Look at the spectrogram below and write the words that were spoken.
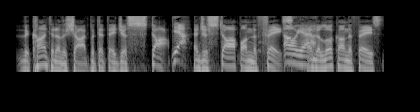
the content of the shot, but that they just stop. Yeah. And just stop on the face. Oh, yeah. And the look on the face.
